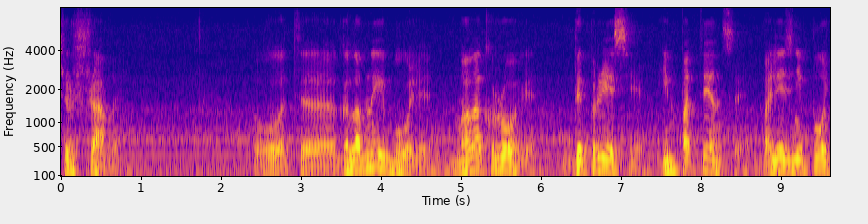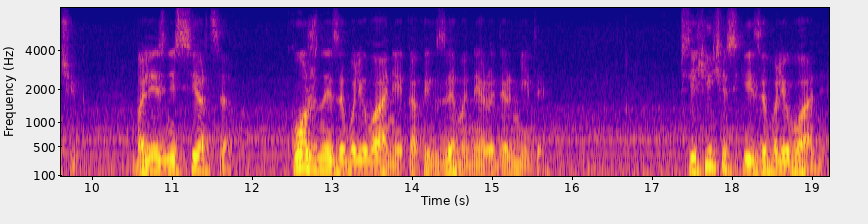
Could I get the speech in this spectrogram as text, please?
шершавая, вот, э, головные боли, малокровие, депрессия, импотенция, болезни почек, болезни сердца, кожные заболевания, как экзема, нейродермиты, психические заболевания.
